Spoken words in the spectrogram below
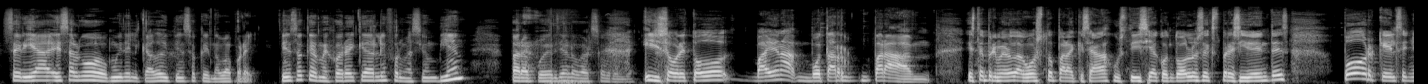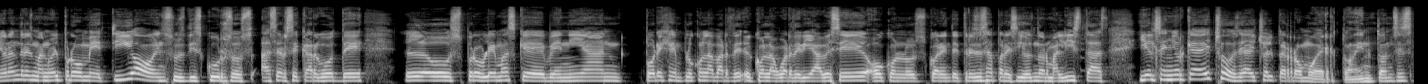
sería, es algo muy delicado y pienso que no va por ahí. Pienso que mejor hay que dar la información bien para poder dialogar sobre ella. Y sobre todo, vayan a votar para mm, este primero de agosto para que se haga justicia con todos los expresidentes. Porque el señor Andrés Manuel prometió en sus discursos hacerse cargo de los problemas que venían, por ejemplo, con la, con la guardería ABC o con los 43 desaparecidos normalistas. Y el señor que ha hecho, se ha hecho el perro muerto. Entonces,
